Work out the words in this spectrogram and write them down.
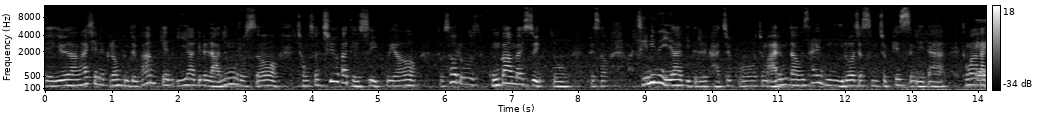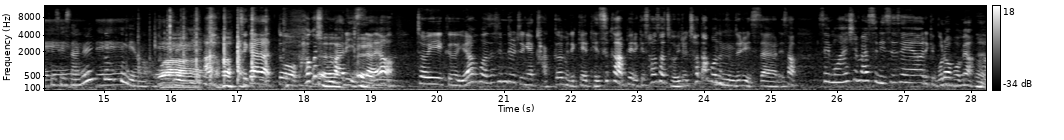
예, 요양하시는 그런 분들과 함께 이야기를 나눔으로써 정서 치유가 될 수 있고요. 또 서로 공감할 수 있고 그래서 재밌는 이야기들을 가지고 좀 아름다운 삶이 이루어졌으면 좋겠습니다. 동화 같은 네, 세상을 네. 꿈꾸며. 와. 네. 아, 제가 또 하고 싶은 네, 말이 네. 있어요. 저희 그 요양보 선생님들 중에 가끔 이렇게 데스크 앞에 이렇게 서서 저희를 쳐다보는 음. 분들이 있어요. 그래서 선생님 뭐 하실 말씀 있으세요? 이렇게 물어보면 네.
